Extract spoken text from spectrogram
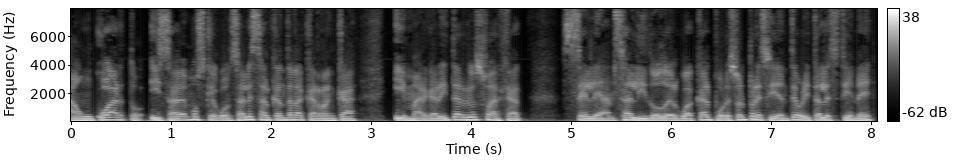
a un cuarto. Y sabemos que González Alcántara Carrancá y Margarita Ríos Farjat se le han salido del huacal. Por eso el presidente ahorita les tiene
